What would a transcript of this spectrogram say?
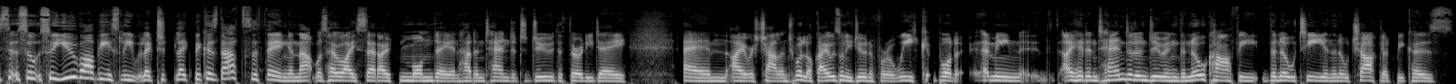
So, so, so you've obviously like, to, like because that's the thing, and that was how I set out Monday and had intended to do the thirty day um, Irish challenge. Well, look, I was only doing it for a week, but I mean, I had intended on doing the no coffee, the no tea, and the no chocolate because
